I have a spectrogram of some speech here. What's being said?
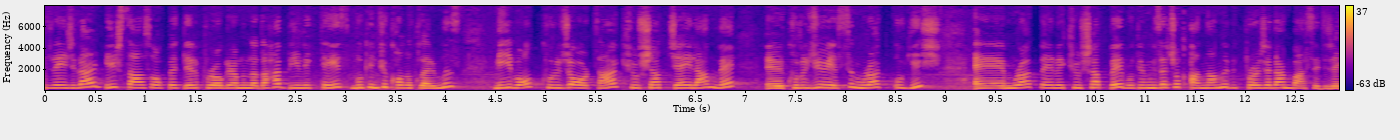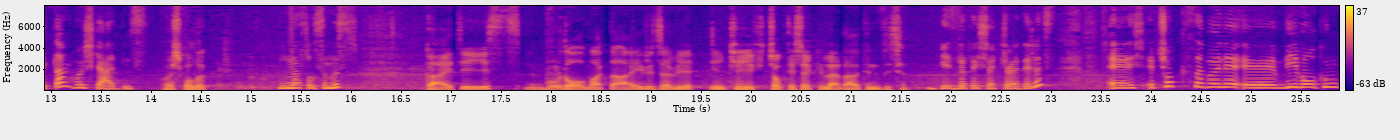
izleyiciler, Bir Sağ Sohbetleri programında daha birlikteyiz. Bugünkü konuklarımız VWalk kurucu ortağı Kürşat Ceylan ve e, kurucu üyesi Murat Ugiş. E, Murat Bey ve Kürşat Bey bugün bize çok anlamlı bir projeden bahsedecekler. Hoş geldiniz. Hoş bulduk. Nasılsınız? Gayet iyiyiz. Burada olmak da ayrıca bir keyif. Çok teşekkürler davetiniz için. Biz de teşekkür ederiz. E, ş- çok kısa böyle e, VWalk'un e,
